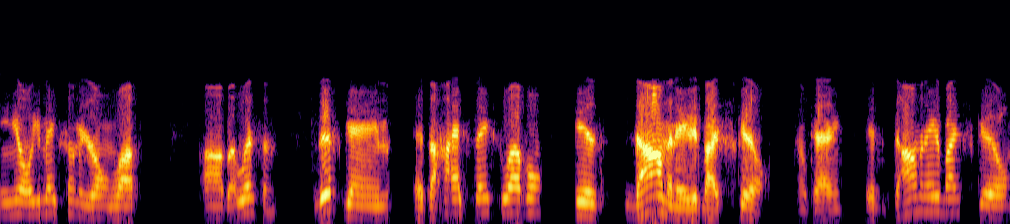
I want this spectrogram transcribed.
and you know you make some of your own luck. Uh, but listen, this game at the high stakes level is dominated by skill. Okay, it's dominated by skill,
